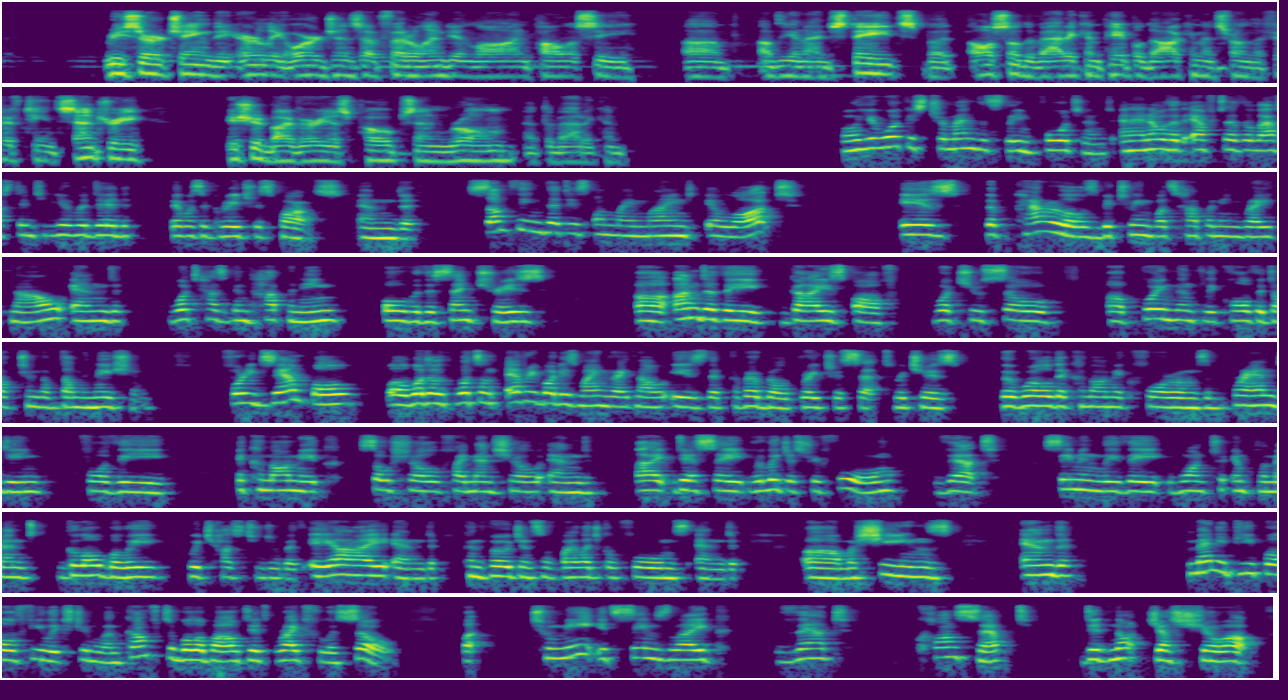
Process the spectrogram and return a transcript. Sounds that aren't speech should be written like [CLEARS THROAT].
researching the early origins of federal Indian law and policy um, of the United States, but also the Vatican papal documents from the 15th century issued by various popes in Rome at the Vatican. Well, your work is tremendously important. And I know that after the last interview we did, there was a great response. And something that is on my mind a lot is the parallels between what's happening right now and what has been happening over the centuries uh, under the guise of what you so uh, poignantly call the doctrine of domination. For example, well, what, what's on everybody's mind right now is the proverbial Great Reset, which is the World Economic Forum's branding for the economic, social, financial, and I dare say religious reform that seemingly they want to implement globally, which has to do with AI and convergence of biological forms and uh, machines. And many people feel extremely uncomfortable about it, rightfully so. To me, it seems like that concept did not just show up.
